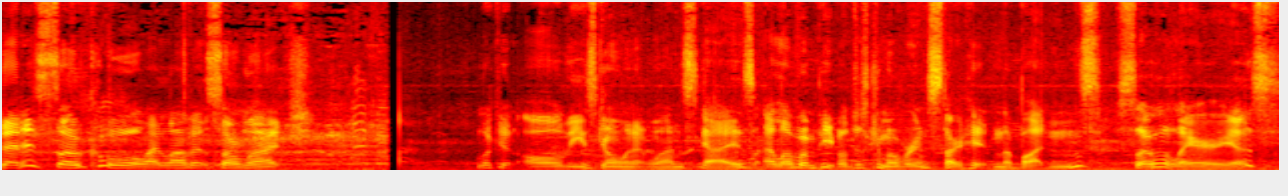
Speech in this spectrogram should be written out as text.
that is so cool. I love it so much. Look at all these going at once, guys. I love when people just come over and start hitting the buttons. So hilarious.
